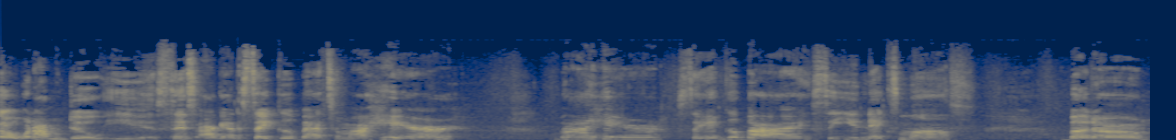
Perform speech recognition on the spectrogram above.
So what I'm to do is, since I got to say goodbye to my hair, bye hair, saying goodbye, see you next month. But um,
